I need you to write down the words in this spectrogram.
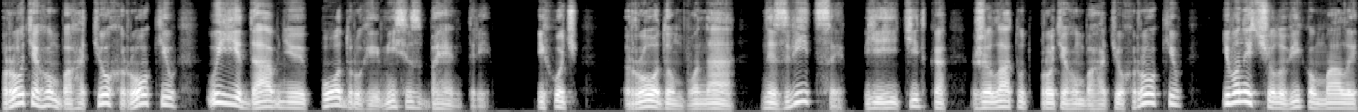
протягом багатьох років у її давньої подруги місіс Бентрі. І, хоч родом вона не звідси, її тітка жила тут протягом багатьох років, і вони з чоловіком мали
